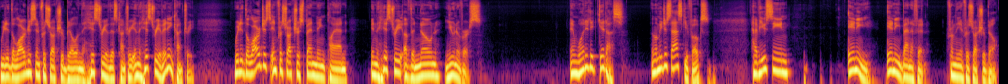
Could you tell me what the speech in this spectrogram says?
We did the largest infrastructure bill in the history of this country, in the history of any country. We did the largest infrastructure spending plan in the history of the known universe. And what did it get us? And let me just ask you, folks have you seen any any benefit from the infrastructure bill?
